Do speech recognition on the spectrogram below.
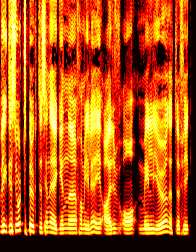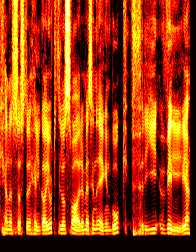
Vigdis Hjort brukte sin egen eh, familie i arv og miljø. Dette fikk hennes søster Helga Hjort til å svare med sin egen bok 'Fri vilje'.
